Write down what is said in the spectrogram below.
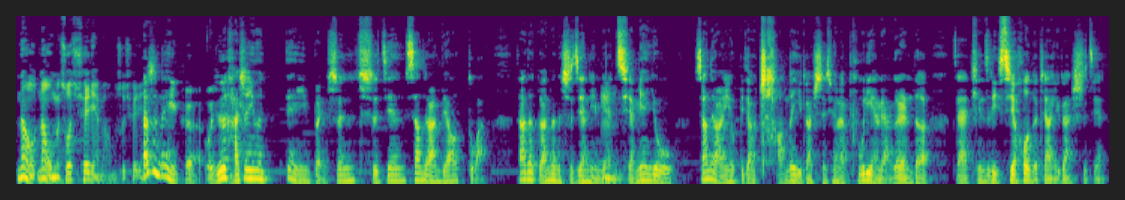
那我那我们说缺点吧，我们说缺点。但是那个，我觉得还是因为电影本身时间相对而言比较短，它在短短的时间里面，嗯前面又相对而言又比较长的一段时间用来铺垫两个人的在亭子里邂逅的这样一段时间，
